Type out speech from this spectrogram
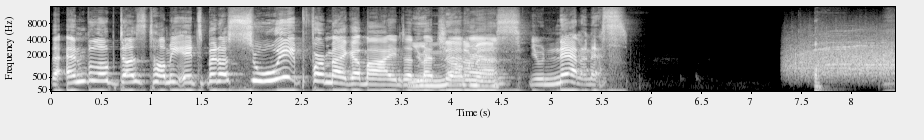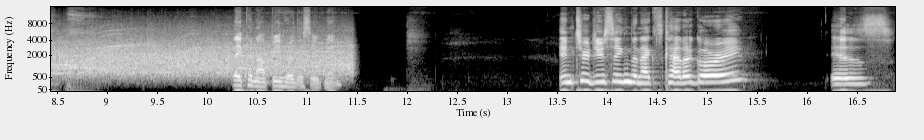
the envelope does tell me it's been a sweep for Megamind and Metro Man. Unanimous. Unanimous. They could not be here this evening. Introducing the next category is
